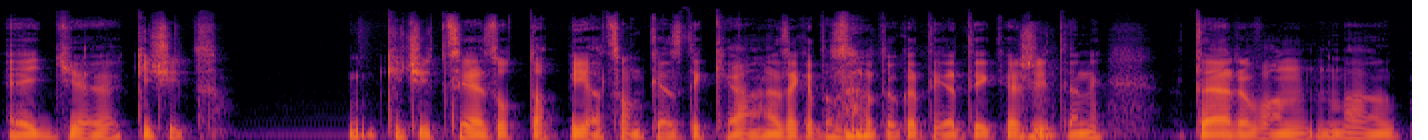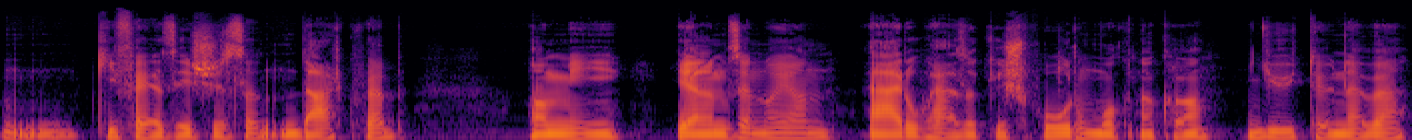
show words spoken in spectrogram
egy kicsit kicsit célzottabb piacon kezdik el ezeket az adatokat értékesíteni. Tehát erre van a kifejezés, ez a dark web, ami jellemzően olyan áruházak és fórumoknak a gyűjtőneve,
